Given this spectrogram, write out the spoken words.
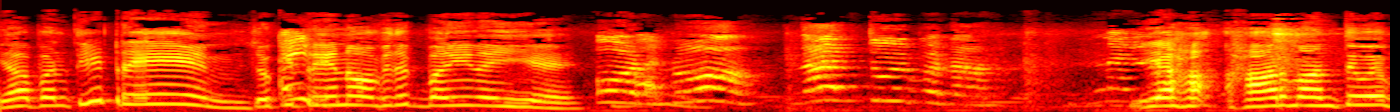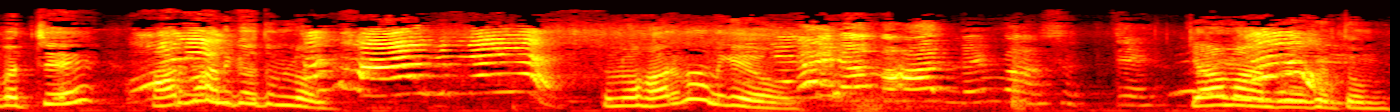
यहाँ बनती है ट्रेन जो कि ट्रेन अभी तक बनी नहीं है। और नो ना तू ही बना। ये हा, हार मानते हुए बच्चे हार मान गए हो तुम लोग? तुम लोग हार मान गए हो? नहीं हम हार नहीं मान सकते। क्या मान रहे हो फिर तुम?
